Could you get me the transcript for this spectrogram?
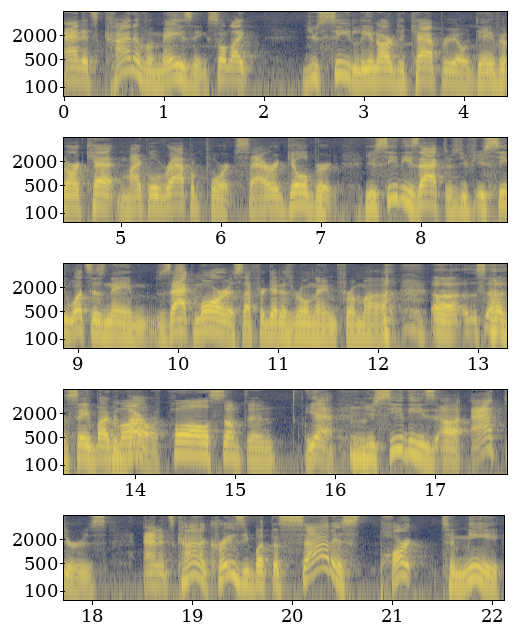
and it's kind of amazing. So like. You see Leonardo DiCaprio, David Arquette, Michael Rapaport, Sara Gilbert, you see these actors. You, you see what's his name, Zach Morris. I forget his real name from uh, uh, Saved by the Mark Bell. Paul something. Yeah, you see these uh, actors, and it's kind of crazy. But the saddest part to me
